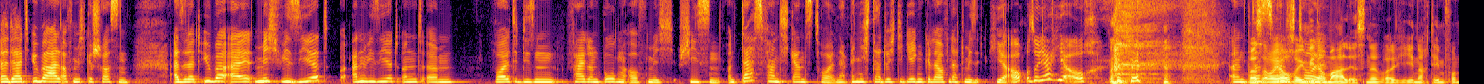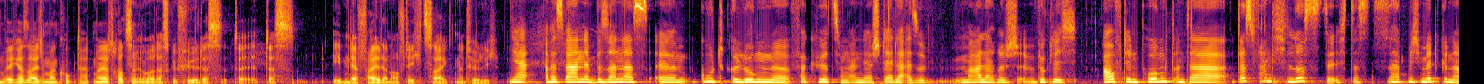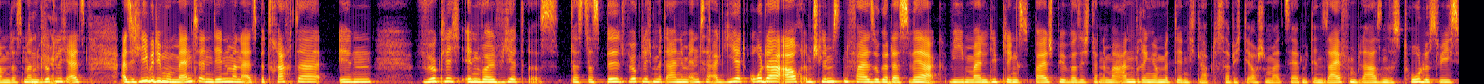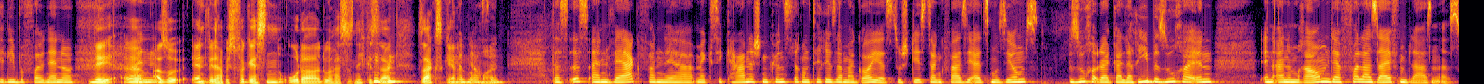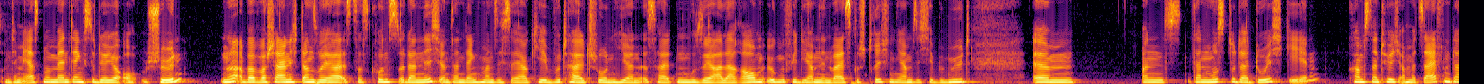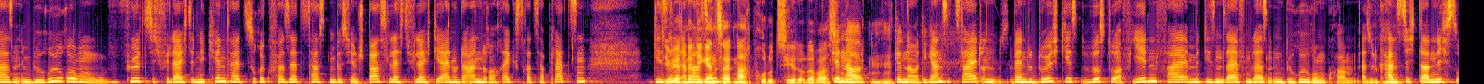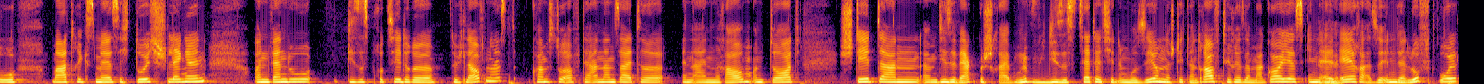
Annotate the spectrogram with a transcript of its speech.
Äh, der hat überall auf mich geschossen. Also der hat überall mich visiert, anvisiert und ähm, wollte diesen Pfeil und Bogen auf mich schießen. Und das fand ich ganz toll. Und dann bin ich da durch die Gegend gelaufen und dachte mir, hier auch? Also ja, hier auch. Was aber ja auch irgendwie normal ist, ne? weil je nachdem, von welcher Seite man guckt, hat man ja trotzdem immer das Gefühl, dass, dass eben der Pfeil dann auf dich zeigt, natürlich. Ja, aber es war eine besonders ähm, gut gelungene Verkürzung an der Stelle, also malerisch wirklich auf den Punkt und da, das fand ich lustig. Das, das hat mich mitgenommen, dass man okay. wirklich als, also ich liebe die Momente, in denen man als Betrachter in wirklich involviert ist, dass das Bild wirklich mit einem interagiert oder auch im schlimmsten Fall sogar das Werk, wie mein Lieblingsbeispiel, was ich dann immer anbringe mit den, ich glaube, das habe ich dir auch schon mal erzählt, mit den Seifenblasen des Todes, wie ich sie liebevoll nenne. Nee, äh, also entweder habe ich es vergessen oder du hast es nicht gesagt. Sag's gerne nochmal. Das ist ein Werk von der mexikanischen Künstlerin Teresa Magoyes. Du stehst dann quasi als Museumsbesucher oder Galeriebesucherin in einem Raum, der voller Seifenblasen ist. Und im ersten Moment denkst du dir ja, oh, schön, Ne, aber wahrscheinlich dann so, ja, ist das Kunst oder nicht? Und dann denkt man sich so, ja, okay, wird halt schon hier, ist halt ein musealer Raum irgendwie, die haben den weiß gestrichen, die haben sich hier bemüht. Ähm, und dann musst du da durchgehen, kommst natürlich auch mit Seifenblasen in Berührung, fühlst dich vielleicht in die Kindheit zurückversetzt, hast ein bisschen Spaß, lässt vielleicht die ein oder andere auch extra zerplatzen. Die, die werden dann die ganze so, Zeit nachproduziert, oder was? Genau, oder? Mhm. genau, die ganze Zeit. Und wenn du durchgehst, wirst du auf jeden Fall mit diesen Seifenblasen in Berührung kommen. Also du mhm. kannst dich dann nicht so matrixmäßig durchschlängeln. Und wenn du dieses Prozedere durchlaufen hast, kommst du auf der anderen Seite in einen Raum und dort steht dann ähm, diese Werkbeschreibung, ne, wie dieses Zettelchen im Museum, da steht dann drauf, Teresa Magoyes in mhm. El Aire, also in der Luft wohl,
